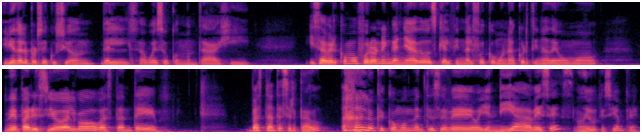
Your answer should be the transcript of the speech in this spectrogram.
viendo la persecución del sabueso con montaje y, y saber cómo fueron engañados, que al final fue como una cortina de humo, me pareció algo bastante bastante acertado a lo que comúnmente se ve hoy en día a veces, no digo que siempre.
